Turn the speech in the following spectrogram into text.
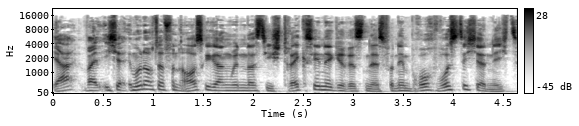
Ja, weil ich ja immer noch davon ausgegangen bin, dass die Streckszene gerissen ist. Von dem Bruch wusste ich ja nichts.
